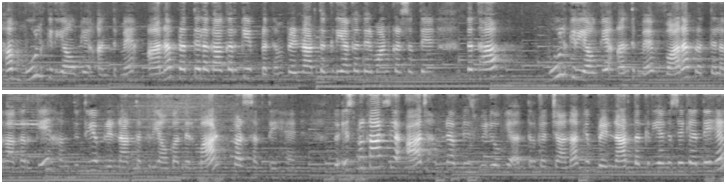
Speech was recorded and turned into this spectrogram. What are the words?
हम मूल क्रियाओं के अंत में आना प्रत्यय लगा करके प्रथम प्रेरणार्थक क्रिया का निर्माण कर सकते हैं, तथा मूल क्रियाओं के अंत में वाना प्रत्यय लगा करके हम द्वितीय प्रेरणार्थक क्रियाओं का निर्माण कर सकते हैं। तो इस प्रकार से आज हमने अपने इस वीडियो के अंतर्गत जाना कि प्रेरणार्थक क्रिया किसे कहते हैं,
